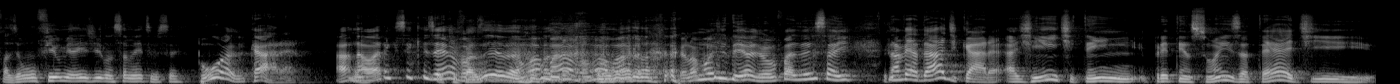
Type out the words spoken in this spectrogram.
fazer um filme aí de lançamento disso aí. Pô, cara, Ah, na hora que você quiser. Tem que vamos, fazer, vamos, vamos amar, vamos amar. Pelo amor de Deus, vamos fazer isso aí. Na verdade, cara, a gente tem pretensões até de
